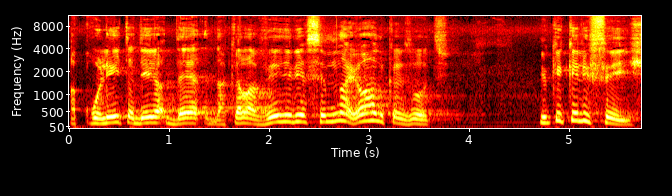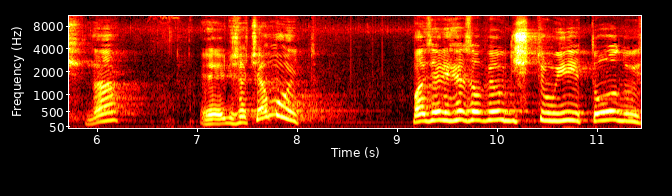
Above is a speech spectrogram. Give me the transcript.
a colheita dele, de, daquela vez iria ser maior do que as outras. E o que, que ele fez? Né? É, ele já tinha muito, mas ele resolveu destruir todo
